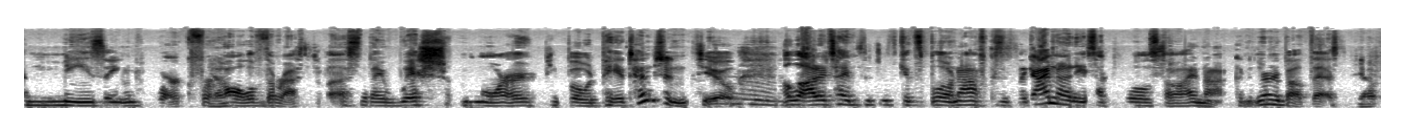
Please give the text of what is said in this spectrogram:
amazing work for Yeah. all of the rest of us that I wish more people would pay attention to. Hmm. A lot of times it just gets blown off because it's like, I'm not asexual, so I'm not going to learn about this. Yep.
